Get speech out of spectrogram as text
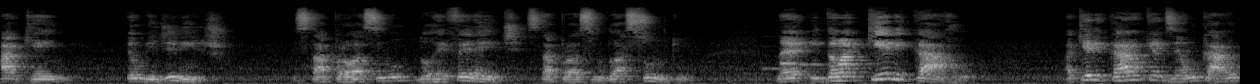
a quem eu me dirijo. Está próximo do referente, está próximo do assunto. Né? Então, aquele carro, aquele carro quer dizer um carro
